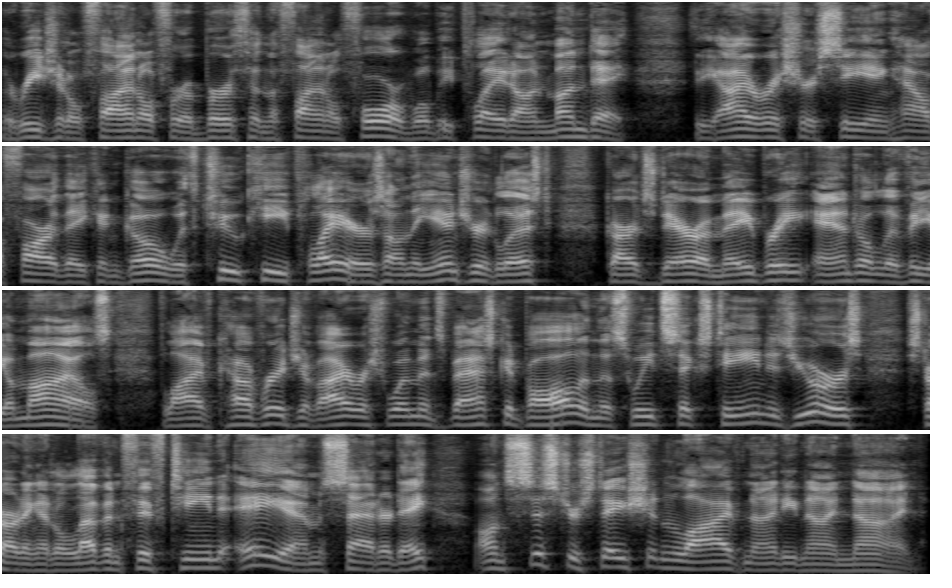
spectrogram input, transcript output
The regional final for a berth in the Final Four will be played on Monday. The Irish are seeing how far they can go with two key players on the injured list: guards Dara Mabrey and Olivia Miles. Live coverage of Irish women women's basketball in the Sweet 16 is yours starting at 11:15 a.m. Saturday on Sister Station Live 99.9.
